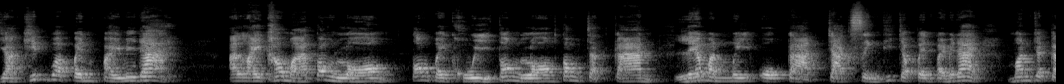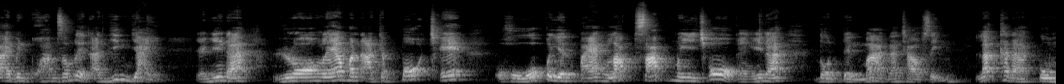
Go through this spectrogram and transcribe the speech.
อย่าคิดว่าเป็นไปไม่ได้ อะไรเข้ามาต้องลอง ต้องไปคุย ต้องลองต้องจัดการ แล้วมันมีโอกาสจากสิ่งที่จะเป็นไปไม่ได้ มันจะกลายเป็นความสำเร็จอันยิ่งใหญ่ อย่างนี้นะ ลองแล้วมันอาจจะโป๊ะเชะโอ้โห เปลี่ยนแปลงรับทรัพย์มีโชคอย่างนี้นะ โดดเด่นมากนะชาวสิงห์ลัคนากุม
